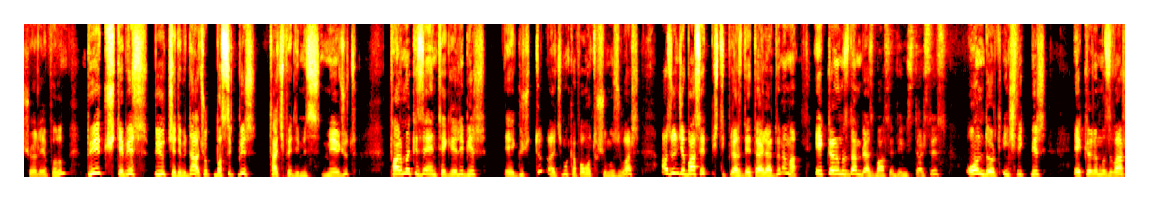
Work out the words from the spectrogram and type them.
şöyle yapalım. Büyük de bir, büyükçe de bir daha çok basık bir touchpad'imiz mevcut. Parmak izi entegreli bir e, güç açma kapama tuşumuz var. Az önce bahsetmiştik biraz detaylardan ama ekranımızdan biraz bahsedeyim isterseniz. 14 inçlik bir ekranımız var.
